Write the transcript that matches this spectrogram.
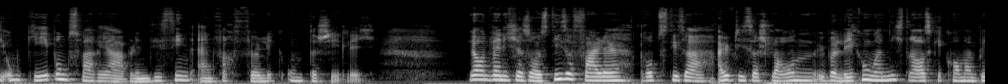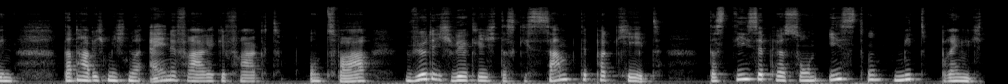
die Umgebungsvariablen, die sind einfach völlig unterschiedlich. Ja, und wenn ich also aus dieser Falle, trotz dieser, all dieser schlauen Überlegungen nicht rausgekommen bin, dann habe ich mich nur eine Frage gefragt. Und zwar, würde ich wirklich das gesamte Paket, das diese Person ist und mitbringt,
